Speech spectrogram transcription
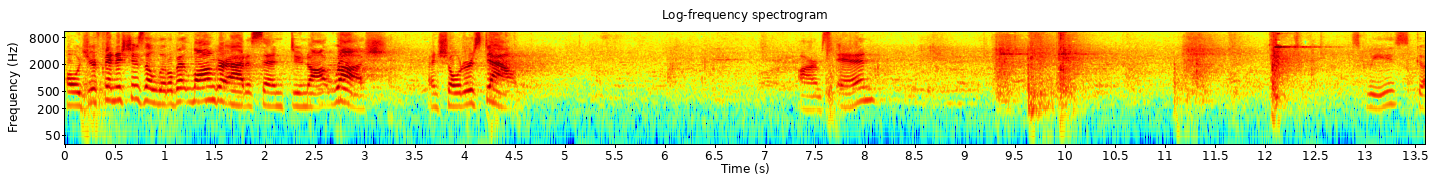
Hold your finishes a little bit longer, Addison. Do not rush. And shoulders down. Arms in. Squeeze. Good.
